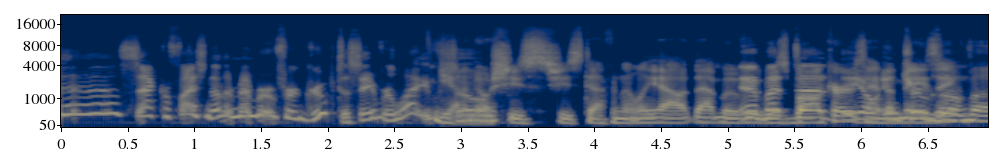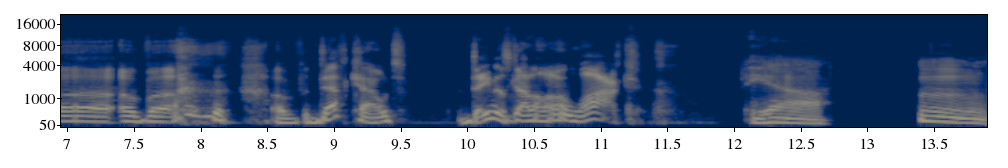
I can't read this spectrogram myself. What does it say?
uh, sacrifice another member of her group to save her life. Yeah, so. no, she's she's definitely out. That movie Yeah, was but, uh, bonkers you know, and in amazing. terms of uh, of uh, of death count, Dana's got it on lock. Yeah. Hmm.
